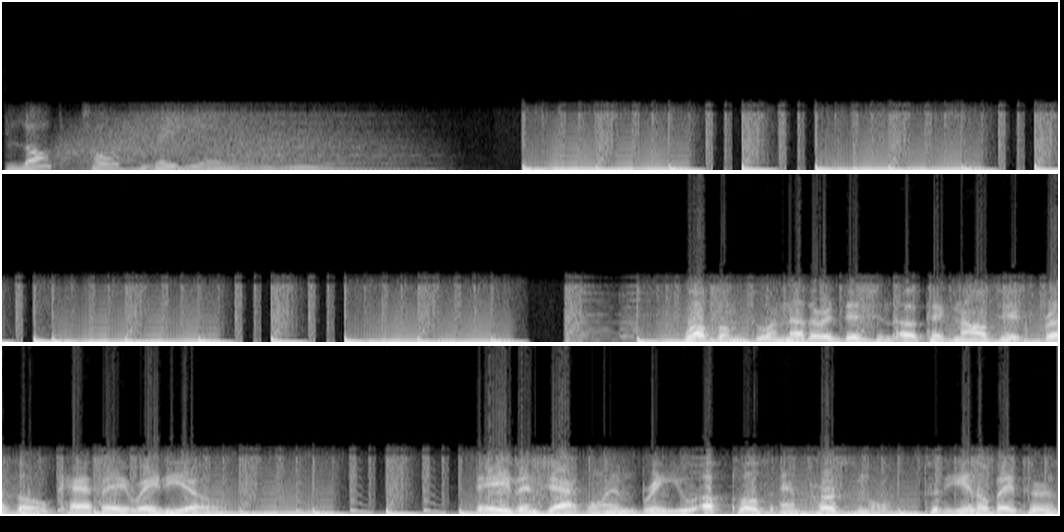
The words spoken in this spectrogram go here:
Blog Talk Radio. Welcome to another edition of Technology Expresso Cafe Radio. Dave and Jacqueline bring you up close and personal to the innovators,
